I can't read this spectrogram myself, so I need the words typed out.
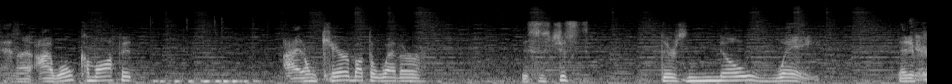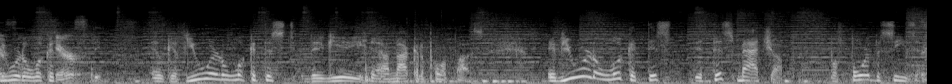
and I, I won't come off it. I don't care about the weather. This is just. There's no way that if careful, you were to look at careful. Look, if you were to look at this, the, yeah, I'm not going to pull a us. If you were to look at this at this matchup before the season,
